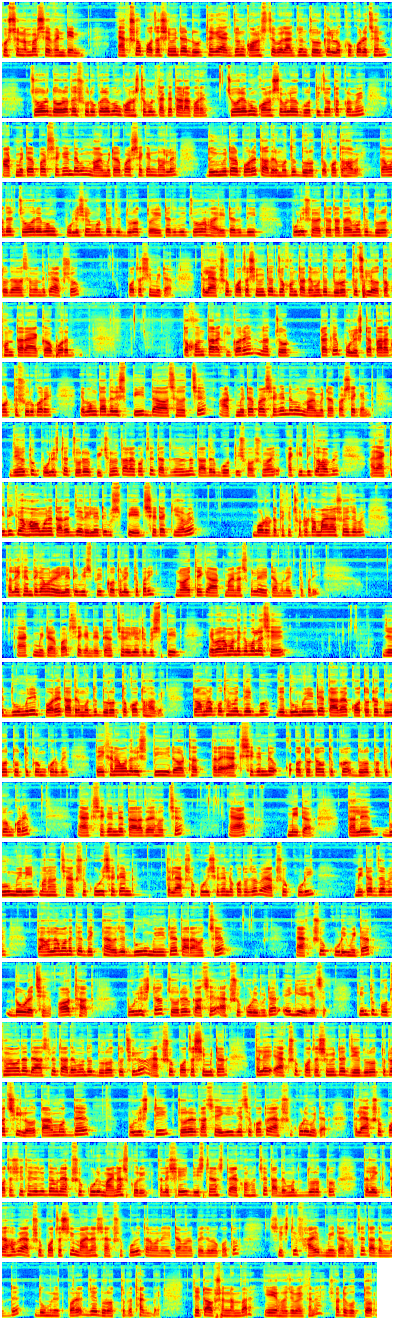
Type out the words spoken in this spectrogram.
Question number seventeen একশো পঁচাশি metre দূর থেকে একজন কনস্টেবল একজন চোরকে লক্ষ্য করেছেন। চোর দৌড়াতে শুরু করে এবং কনস্টেবল তাকে তাড়া করে। চোর এবং কনস্টেবলের গতি যথাক্রমে আট মিটার পার সেকেন্ড এবং নয় মিটার পার সেকেন্ড হলে দুই মিটার পরে তাদের মধ্যে দূরত্ব কত হবে? তো আমাদের চোর এবং পুলিশের মধ্যে যে দূরত্ব, এটা যদি চোর হয়, এটা যদি পুলিশ হয়, তো তাদের মধ্যে দূরত্ব দেওয়া আছে আমাদেরকে একশো পঁচাশি মিটার। তাহলে একশো পঁচাশি মিটার যখন তাদের মধ্যে দূরত্ব ছিল, তখন তারা একে অপরের, তখন তারা কী করে? না চোরটাকে পুলিশটা তাড়া করতে শুরু করে এবং তাদের স্পিড দেওয়া আছে হচ্ছে আট মিটার পার সেকেন্ড এবং নয় মিটার পার সেকেন্ড। যেহেতু পুলিশটা চোরের পিছনে তাড়া করছে, তাদের জন্য তাদের গতি সবসময় একই দিকে হবে। আর একই দিকে হওয়া মানে তাদের যে রিলেটিভ স্পিড সেটা কী হবে? বড়োটা থেকে ছোটোটা মাইনাস হয়ে যাবে। তাহলে এখান থেকে আমরা রিলেটিভ স্পিড কত লিখতে পারি? নয় থেকে আট মাইনাস করলে এটা আমরা লিখতে পারি এক মিটার পার সেকেন্ড। এটা হচ্ছে রিলেটিভ স্পিড এবার আমাদেরকে বলেছে যে দু মিনিট পরে তাদের মধ্যে দূরত্ব কত হবে? তো আমরা প্রথমে দেখব যে দু মিনিটে তারা কতটা দূরত্ব অতিক্রম করবে। তো এখানে আমাদের স্পিড অর্থাৎ তারা এক সেকেন্ডে কতটা অতিক্রম দূরত্ব অতিক্রম করে? এক সেকেন্ডে তারা যায় হচ্ছে এক মিটার। তাহলে দু মিনিট মানে হচ্ছে একশো কুড়ি সেকেন্ড। তাহলে একশো কুড়ি সেকেন্ডে কত যাবে? একশো কুড়ি মিটার যাবে। তাহলে আমাদেরকে দেখতে হবে যে দু মিনিটে তারা হচ্ছে একশো কুড়ি মিটার দৌড়েছে। অর্থাৎ পুলিশটা চোরের কাছে একশো কুড়ি মিটার এগিয়ে গেছে। কিন্তু প্রথমে আমাদের দেওয়া ছিল তাদের মধ্যে দূরত্ব ছিল একশো পঁচাশি মিটার। তাহলে একশো পঁচাশি মিটার যে দূরত্বটা ছিল, তার মধ্যে পুলিশটি চোরের কাছে এগিয়ে গেছে কত? একশো কুড়ি মিটার। তাহলে একশো পঁচাশি থেকে যদি আমরা একশো কুড়ি মাইনাস করি, তাহলে সেই ডিস্টেন্সটা এখন হচ্ছে তাদের মধ্যে দূরত্ব। তাহলে এটা হবে একশো পঁচাশি মাইনাস একশো কুড়ি, তার মানে এটা আমরা পেয়ে যাব কত? সিক্সটি ফাইভ মিটার হচ্ছে তাদের মধ্যে দু মিনিট পরে যে দূরত্বটা থাকবে। যেটা অপশান নাম্বার এ হয়ে যাবে এখানে সঠিক উত্তর।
